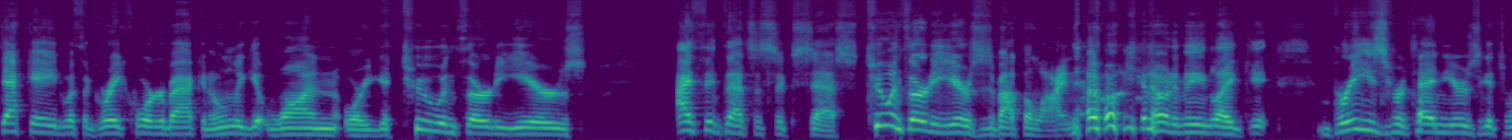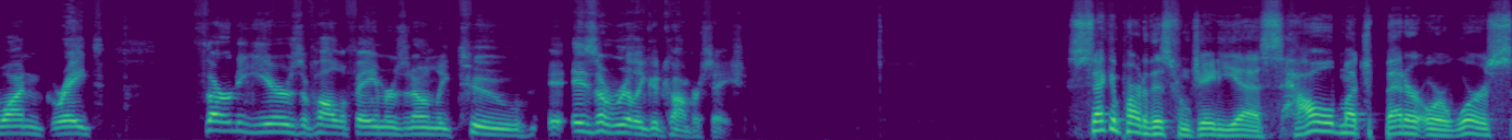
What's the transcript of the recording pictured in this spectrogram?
decade with a great quarterback and only get one, or you get two in 30 years, I think that's a success. Two in 30 years is about the line, though. you know what I mean? Like Brees for 10 years gets one, great. 30 years of Hall of Famers and only two is a really good conversation. Second part of this from JDS How much better or worse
